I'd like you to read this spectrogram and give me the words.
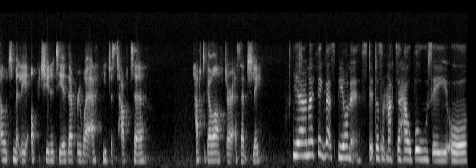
ultimately, opportunity is everywhere. You just have to have to go after it, essentially. Yeah, and I think let's be honest, it doesn't matter how ballsy or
